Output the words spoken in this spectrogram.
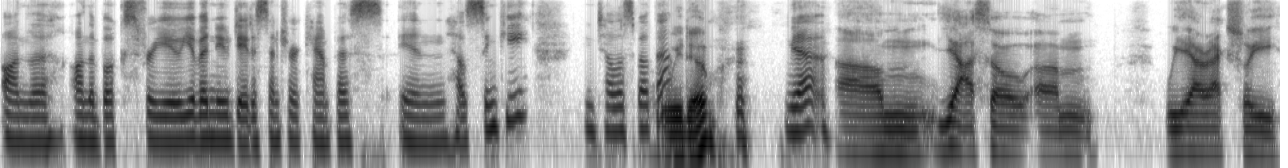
on the on the books for you. You have a new data center campus in Helsinki. Can you tell us about that? We do. yeah. Um, yeah. So um, we are actually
